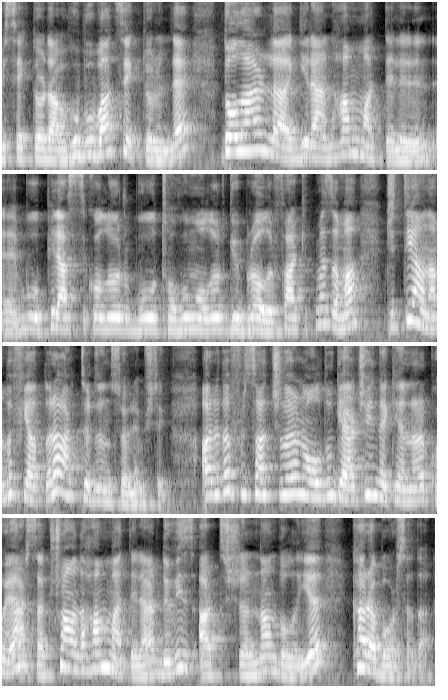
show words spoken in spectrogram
bir sektör daha. Hububat sektöründe dolarla giren ham maddelerin e, bu plastik olur, bu tohum olur, gübre olur fark etmez ama ciddi anlamda fiyatları arttırdığını söylemiştik. Arada fırsatçıların olduğu gerçeğini de kenara koyarsak şu anda ham maddeler döviz artışlarından dolayı kara borsada.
